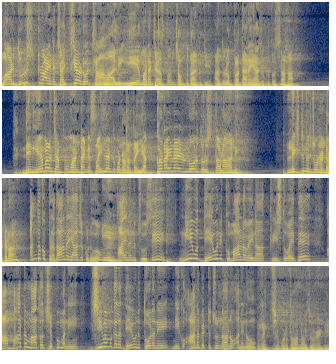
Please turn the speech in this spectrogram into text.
వారి దృష్టిలో ఆయన చచ్చాడు చావాలి ఏమన్నా చేస్తాం చంపుతానికి. అందులో ప్రధాన యాజకుడితో సహా దీనికి ఏమైనా చెప్పమంటే ఆయన సైలెంట్ కొన్నాడంట ఎక్కడైనా ఆయన నోరు తెరుస్తాడా అని. నెక్స్ట్ మీరు చూడండి అక్కడ. అందుకు ప్రధాన యాజకుడు. ఆయనను చూసి నీవు దేవుని కుమారుడవైన క్రీస్తువైతే ఆ మాట మాతో చెప్పుమని జీవము గల దేవుని తోడని నీకు ఆనబెట్టుచున్నాను అనెను. రెచ్చగొడతా ఉన్నారు చూడండి.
